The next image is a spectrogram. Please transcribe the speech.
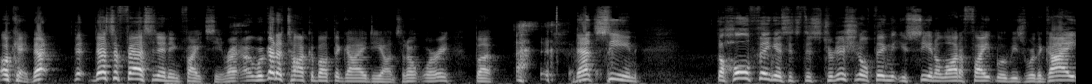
Okay, that that's a fascinating fight scene, right? Uh, we're going to talk about the guy Dion, so don't worry. But that scene, the whole thing is it's this traditional thing that you see in a lot of fight movies where the guy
